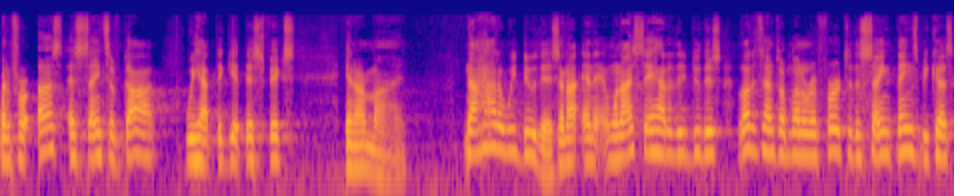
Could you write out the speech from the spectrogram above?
And for us as saints of God, we have to get this fixed in our mind. Now, how do we do this? And, I, and when I say how do they do this, a lot of times I'm going to refer to the same things because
